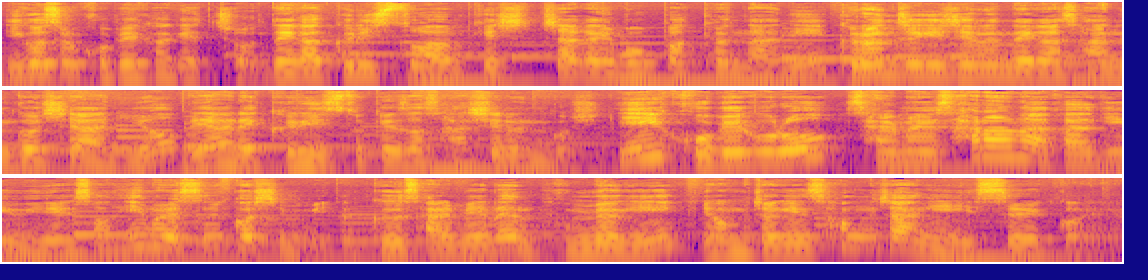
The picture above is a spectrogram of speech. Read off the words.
이것을 고백하겠죠. 내가 그리스도와 함께 십자가에 못 박혔나니 그런즉 이제는 내가 사는 것이 아니요 내 안에 그리스도께서 사시는 것이. 이 고백으로 삶을 살아나가기 위해서 힘을 쓸 것입니다. 그 삶에는 분명히 영적인 성장이 있을 거예요.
